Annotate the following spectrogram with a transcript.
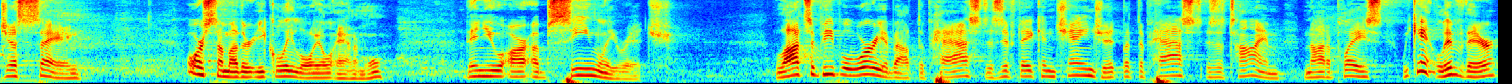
just saying, or some other equally loyal animal, then you are obscenely rich. Lots of people worry about the past as if they can change it, but the past is a time, not a place. We can't live there.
